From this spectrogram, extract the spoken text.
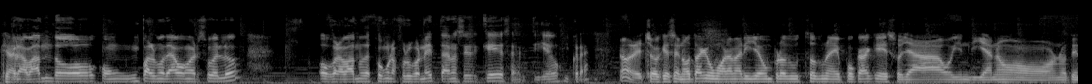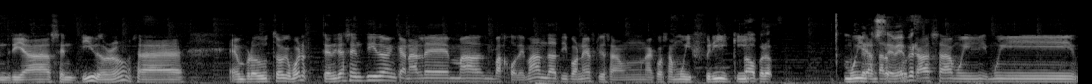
Claro. Grabando con un palmo de agua en el suelo. O grabando después una furgoneta, no sé qué. O sea, el tío es un crack. No, de hecho es que se nota que Humor Amarillo es un producto de una época que eso ya hoy en día no, no tendría sentido, ¿no? O sea, es un producto que, bueno, tendría sentido en canales más bajo demanda, tipo Netflix, o sea, una cosa muy friki, No, pero. muy de pero andar se ve por per- casa, muy, muy,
